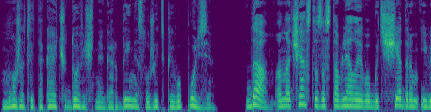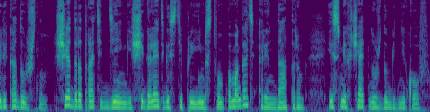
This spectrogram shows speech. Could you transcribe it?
Может ли такая чудовищная гордыня служить к его пользе? Да, она часто заставляла его быть щедрым и великодушным, щедро тратить деньги, щеголять гостеприимством, помогать арендаторам и смягчать нужду бедняков.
